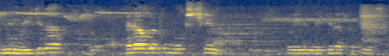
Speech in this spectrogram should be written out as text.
એની નિજરા કર્યા વગર તો મોક્ષ છે ને તો એની નિજરા થતી હશે.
